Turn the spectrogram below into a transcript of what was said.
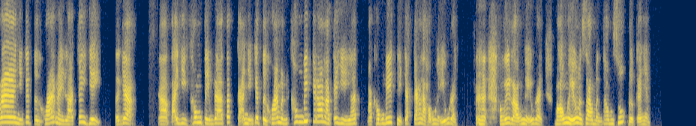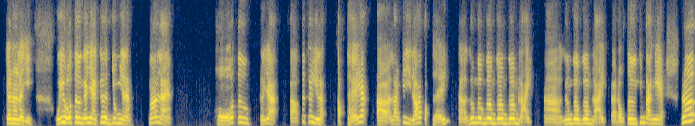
ra những cái từ khóa này là cái gì được chưa à, tại vì không tìm ra tất cả những cái từ khóa mình không biết cái đó là cái gì hết. Mà không biết thì chắc chắn là không hiểu rồi. Không biết là không hiểu rồi. Mà không hiểu làm sao mình thông suốt được cả nhà. Cho nên là gì? Quỷ hổ tương cả nhà cứ hình dung như nè. Nó là hổ tương được chưa à, tức có nghĩa là tập thể á, à, làm cái gì đó tập thể à, gom gom gom gom gom lại à, gom gom gom lại à, đầu tư chúng ta nghe rất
